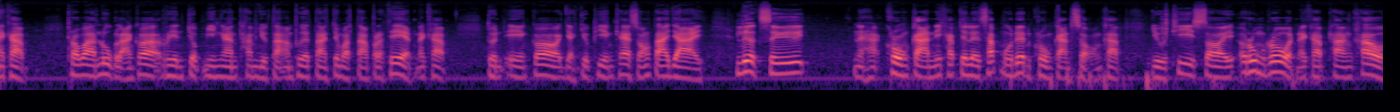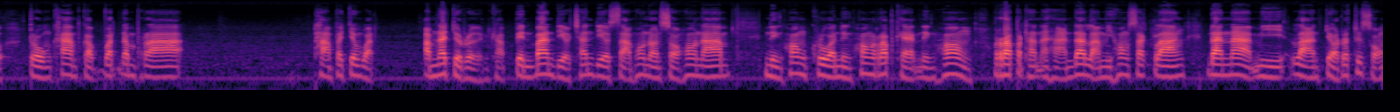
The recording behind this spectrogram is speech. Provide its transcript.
นะครับเพราะว่าลูกหลานก็เรียนจบมีงานทำอยู่ต่างอำเภอต่างจังหวัดต่างประเทศนะครับ ตนเองก็อยากอยู่เพียงแค่ 2 ตายาย เลือกซื้อ นะฮะโครงการนี้ครับเจริญทรัพย์โมเดิร์นโครงการ 2 ครับ อยู่ที่ซอยรุ่งโรจน์นะครับทางเข้าตรงข้ามกับวัดดำพราทางไปจังหวัดอำนาจเจริญครับ เป็นบ้านเดี่ยวชั้นเดียว 3 ห้องนอน 2 ห้องน้ำ 1 ห้องครัว 1 ห้องรับแขก 1 ห้อง รับประทานอาหารด้านหลังมีห้องซักล้าง ด้านหน้ามีลานจอดรถถึงสอง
